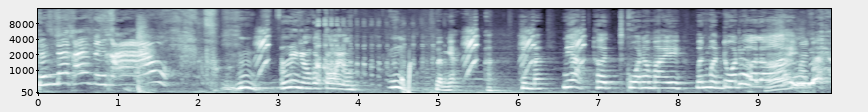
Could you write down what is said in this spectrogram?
จนได้แค่สีขาวๆอันนี้ยังกระโตอยู่แบบเนี้ยอะเห็นไหมเนี่ย เธอกลัวทำไมมันเหมือนตัวเธอเลยไม่เ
